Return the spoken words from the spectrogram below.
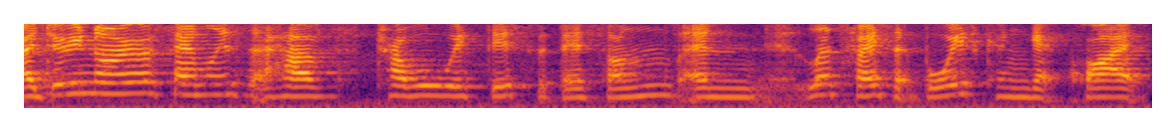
I do know of families that have trouble with this with their sons. And let's face it, boys can get quite,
